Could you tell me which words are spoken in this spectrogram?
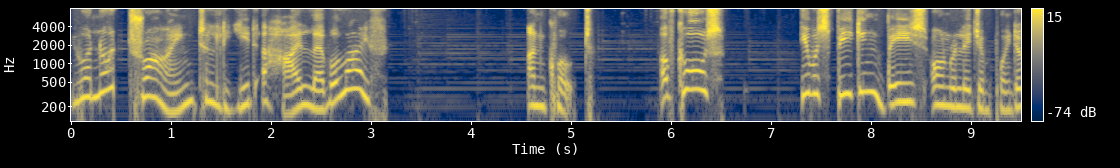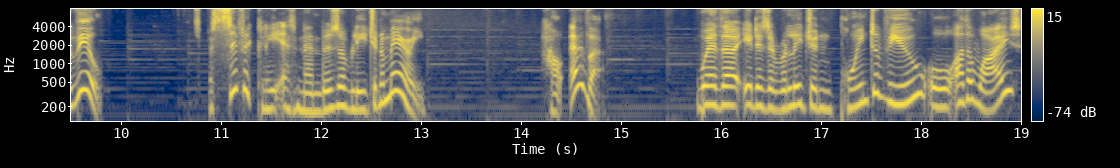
you are not trying to lead a high level life. Unquote. Of course, he was speaking based on religion point of view, specifically as members of Legion of Mary. However, whether it is a religion point of view or otherwise,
